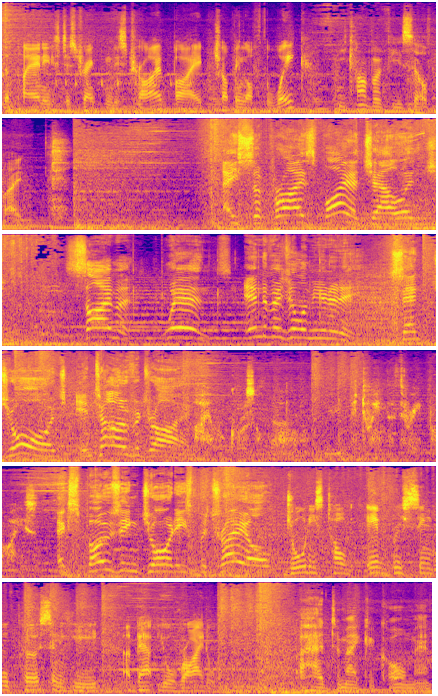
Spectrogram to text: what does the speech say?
The plan is to strengthen this tribe by chopping off the weak. You can't vote for yourself, mate. a surprise fire challenge, Simon wins individual immunity, sent George into overdrive, I will cause a war between the three boys. exposing Geordie's betrayal Geordie's told every single person here about your idol. I had to make a call, man.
